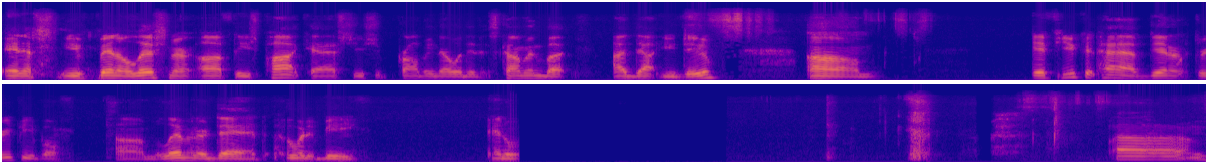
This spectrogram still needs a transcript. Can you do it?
And if you've been a listener of these podcasts, you should probably know that it's coming, but I doubt you do. Um, if you could have dinner with three people, um, living or dead, who would it be? And um,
